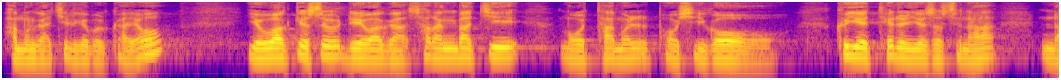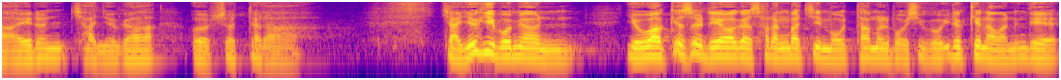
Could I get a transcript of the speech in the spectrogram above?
한번 같이 읽어 볼까요? 여호와께서 레아가 사랑받지 못함을 보시고 그의 태를 여섰으나 나엘은 자녀가 없었더라. 자 여기 보면 여호와께서 레아가 사랑받지 못함을 보시고 이렇게 나왔는데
